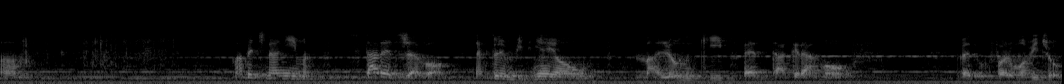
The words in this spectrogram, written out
Um, ma być na nim stare drzewo, na którym widnieją malunki pentagramów. Według forumowiczów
